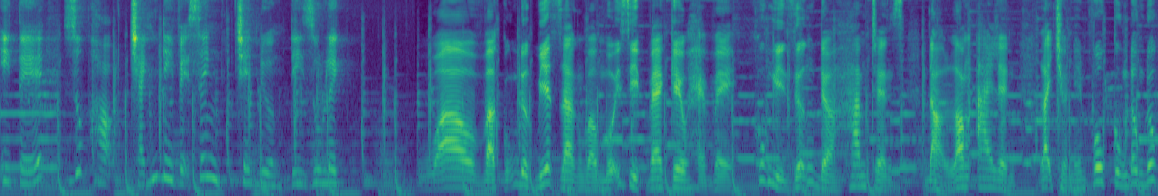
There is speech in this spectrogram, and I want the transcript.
y tế giúp họ tránh đi vệ sinh trên đường đi du lịch. Wow, và cũng được biết rằng vào mỗi dịp ve kêu hè về, khu nghỉ dưỡng The Hamptons, đảo Long Island lại trở nên vô cùng đông đúc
